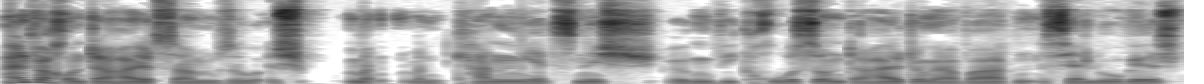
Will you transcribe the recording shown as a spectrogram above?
einfach unterhaltsam. So, ich, man, man kann jetzt nicht irgendwie große Unterhaltung erwarten, ist ja logisch.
